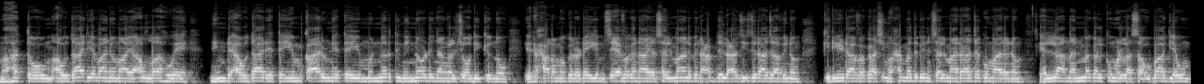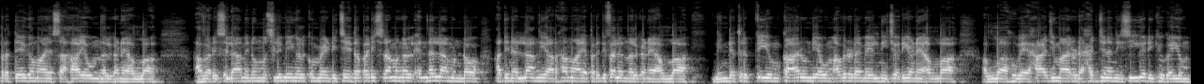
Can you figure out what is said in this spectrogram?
മഹത്വവും ഔദാര്യവാനുമായ അള്ളാഹുവെ നിന്റെ ഔദാര്യത്തെയും കാരുണ്യത്തെയും മുൻനിർത്തി നിന്നോട് ഞങ്ങൾ ചോദിക്കുന്നു. ഇർഹറമുകളുടെയും സേവകനായ സൽമാൻ ബിൻ അബ്ദുൽ അസീസ് രാജാവിനും കിരീടാവകാശി മുഹമ്മദ് ബിൻ സൽമാൻ രാജകുമാരനും എല്ലാ നന്മകൾക്കുമുള്ള സൗഭാഗ്യവും പ്രത്യേകമായ സഹായവും നൽകണേ അള്ളാഹ്. അവർ ഇസ്ലാമിനും മുസ്ലിമീങ്ങൾക്കും വേണ്ടി ചെയ്ത പരിശ്രമങ്ങൾ എന്തെല്ലാം ഉണ്ടോ അതിനെല്ലാം നീ അർഹമായ പ്രതിഫലം നൽകണേ അള്ളാഹ്. നിന്റെ തൃപ്തിയും കാരുണ്യവും അവരുടെ മേൽ നീ ചൊരിയണേ അള്ളാഹ്. അള്ളാഹുവെ ഹാജിമാരുടെ ഹജ്ജിനെ നീ സ്വീകരിക്കുകയും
